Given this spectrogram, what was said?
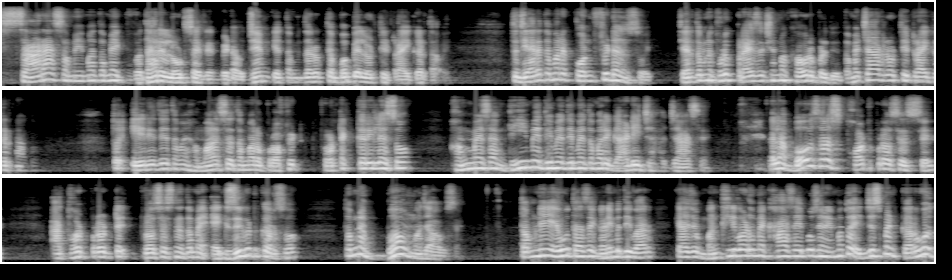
સારા સમયમાં તમે એક વધારે લોડ સાઇઝ લઈને બેઠા જેમ કે તમે દર વખતે બબે લોટથી ટ્રાય કરતા હોય. તો જ્યારે તમારે કોન્ફિડન્સ હોય, જ્યારે તમને થોડુંક પ્રાઇસ એક્શનમાં ખબર પડતી હોય, તમે ચાર લોટથી ટ્રાય કરી નાખો. તો એ રીતે તમે હંમેશા તમારો પ્રોફિટ પ્રોટેક્ટ કરી લેશો. હંમેશા ધીમે ધીમે ધીમે તમારી ગાડી જાશે. એટલે બહુ સરસ થોટ પ્રોસેસ છે. આ થોટ પ્રોસેસને તમે એક્ઝિક્યુટ કરશો, તમને બહુ મજા આવશે. તમને એવું થશે ઘણી બધી વાર કે આ જો મંથલી વાળું મેં ખાસ આપ્યું છે ને, એમાં તો એડજસ્ટમેન્ટ કરવો જ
